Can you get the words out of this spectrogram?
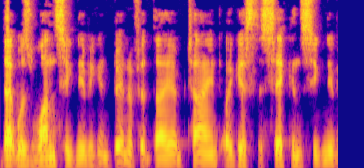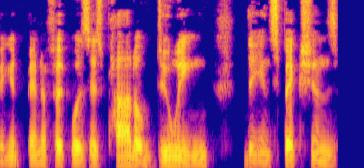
that was one significant benefit they obtained. I guess the second significant benefit was as part of doing the inspections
